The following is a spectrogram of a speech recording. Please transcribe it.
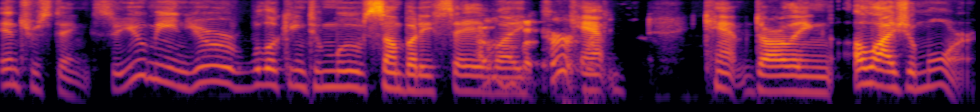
interesting. So you mean you're looking to move somebody, say I would move like Camp Camp Darling Elijah Moore,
